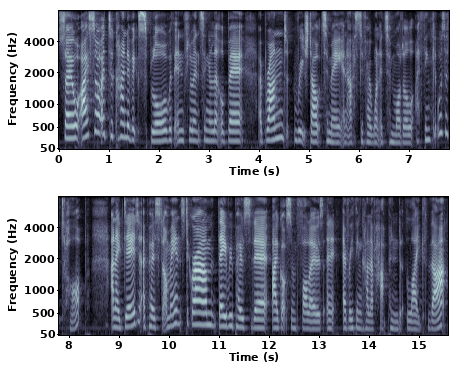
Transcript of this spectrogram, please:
So I started to kind of explore with influencing a little bit. A brand reached out to me and asked if I wanted to model, I think it was a top. And I did. I posted on my Instagram. They reposted it. I got some follows and it, everything kind of happened like that.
